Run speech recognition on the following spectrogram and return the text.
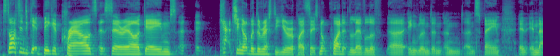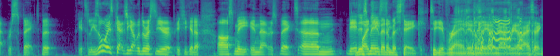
Starting to get bigger crowds at Serie A games. uh, uh, Catching up with the rest of Europe, I'd say it's not quite at the level of uh, England and, and, and Spain in, in that respect, but Italy's always catching up with the rest of Europe. If you're going to ask me in that respect, um, This may have FIGC been a mistake to give Ryan Italy. I'm now realizing.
